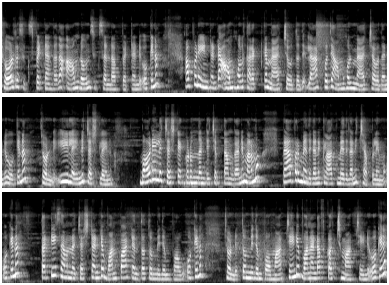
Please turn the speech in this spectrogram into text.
షోల్డర్ సిక్స్ పెట్టాం కదా arm down six and half పెట్టండి ఓకేనా? అప్పుడు ఏంటంటే ఆమ్ హోల్ కరెక్ట్గా మ్యాచ్ అవుతుంది. లేకపోతే ఆమ్ హోల్ మ్యాచ్ అవ్వదండి ఓకేనా? చూడండి ఈ లైన్ చెస్ట్ లైన్. బాడీలో చెస్ట్ ఎక్కడుందంటే చెప్తాం కానీ మనము పేపర్ మీద కానీ క్లాత్ మీద కానీ చెప్పలేము. ఓకేనా? థర్టీ సెవెన్ చెస్ట్ అంటే వన్ పార్ట్ ఎంత? తొమ్మిది పావు. ఓకేనా? చూడండి తొమ్మిది పావు మార్క్ చేయండి వన్ అండ్ హాఫ్ ఖర్చు మార్క్ చేయండి. ఓకేనా?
